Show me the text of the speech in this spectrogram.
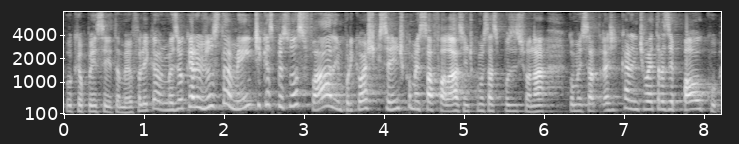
o que eu pensei também. Eu falei, cara, mas eu quero justamente que as pessoas falem, porque eu acho que se a gente começar a falar, se a gente começar a se posicionar, começar a, gente, cara, a gente vai trazer palco,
